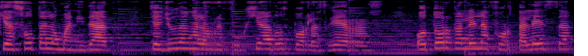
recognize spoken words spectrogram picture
que azota a la humanidad y ayudan a los refugiados por las guerras. Otórgale la fortaleza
